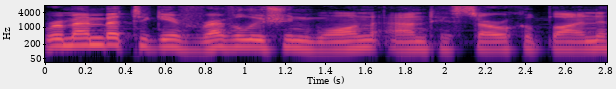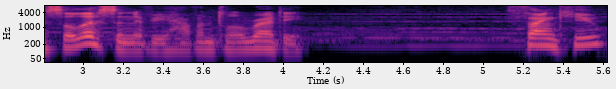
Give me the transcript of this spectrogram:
Remember to give Revolution 1 and Historical Blindness a listen if you haven't already. Thank you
